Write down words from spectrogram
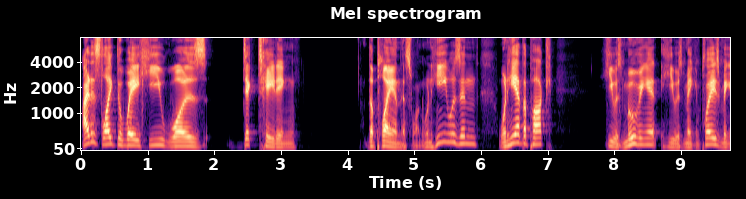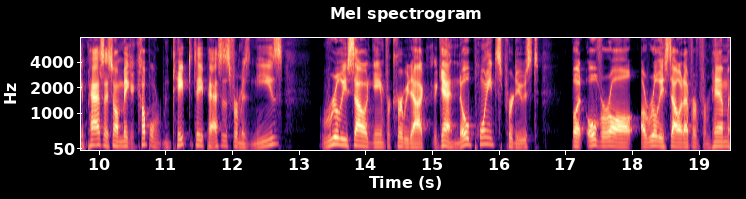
I just like the way he was dictating the play in this one. When he was in, when he had the puck, he was moving it. He was making plays, making passes. I saw him make a couple tape to tape passes from his knees. Really solid game for Kirby Dach. Again, no points produced, but overall, a really solid effort from him.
